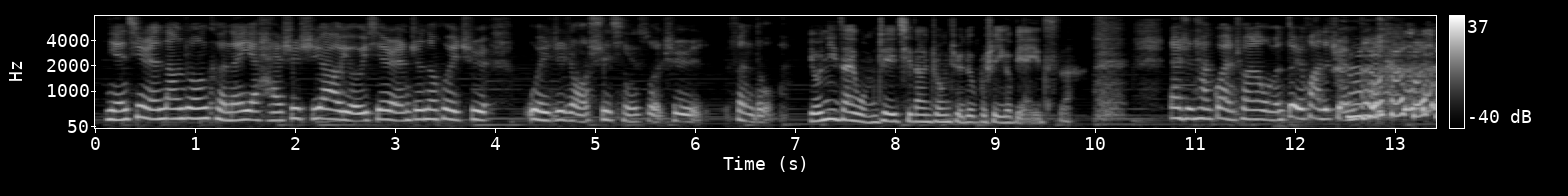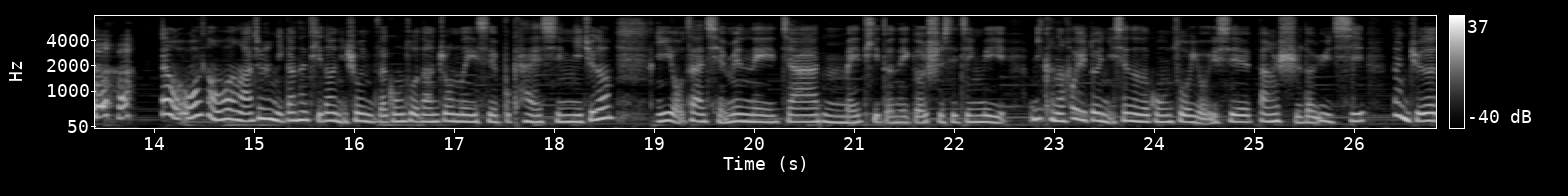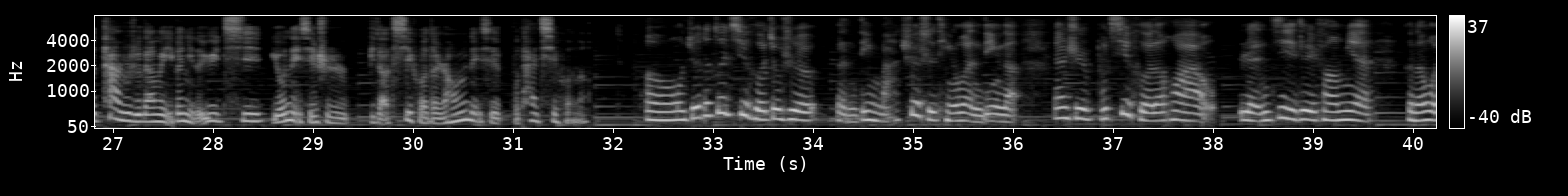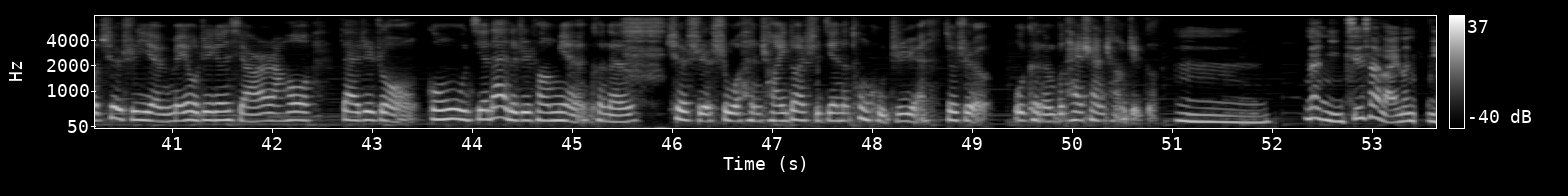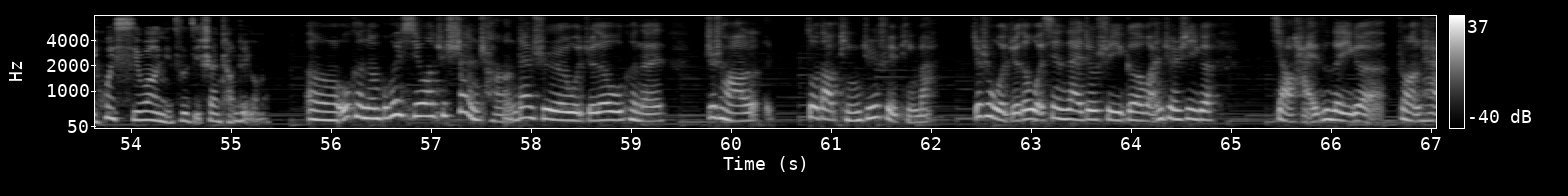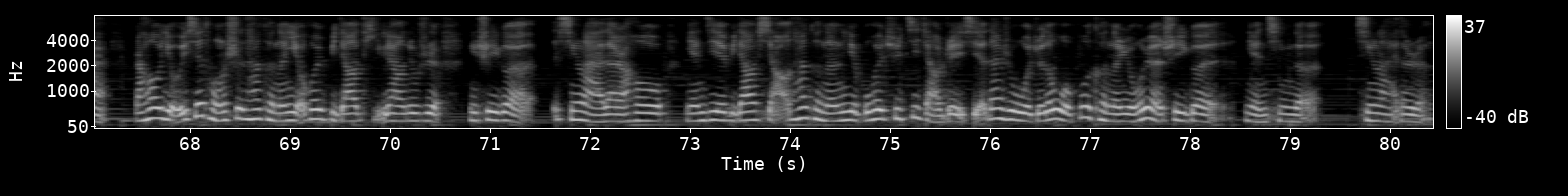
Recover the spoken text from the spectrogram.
年轻人当中可能也还是需要有一些人真的会去为这种事情所去奋斗吧。油腻在我们这一期当中绝对不是一个贬义词，但是它贯穿了我们对话的全部。但我我想问啊，就是你刚才提到你说你在工作当中的一些不开心，你觉得你有在前面那一家媒体的那个实习经历，你可能会对你现在的工作有一些当时的预期，那你觉得踏入这个单位跟你的预期有哪些是比较契合的，然后有哪些不太契合呢？嗯，我觉得最契合就是稳定吧，确实挺稳定的。但是不契合的话，人际这方面，可能我确实也没有这根弦儿，然后。在这种公务接待的这方面，可能确实是我很长一段时间的痛苦之源，就是我可能不太擅长这个。嗯，那你接下来呢？你会希望你自己擅长这个吗？嗯，我可能不会希望去擅长，但是我觉得我可能至少做到平均水平吧。就是我觉得我现在就是一个完全是一个。小孩子的一个状态，然后有一些同事他可能也会比较体谅，就是你是一个新来的，然后年纪也比较小，他可能也不会去计较这些。但是我觉得我不可能永远是一个年轻的新来的人，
